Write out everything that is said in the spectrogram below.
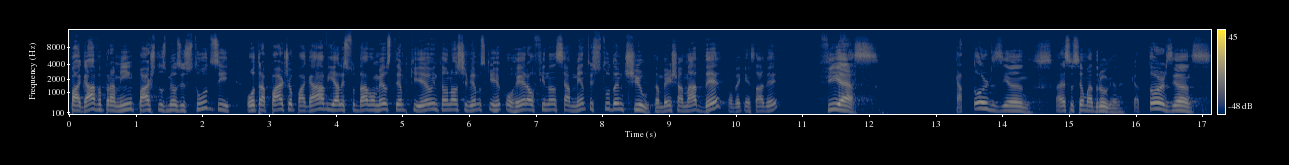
pagava para mim parte dos meus estudos e outra parte eu pagava e ela estudava ao mesmo tempo que eu, então nós tivemos que recorrer ao financiamento estudantil, também chamado de, vamos ver quem sabe aí, FIES. 14 anos, parece o seu Madruga, né? 14 anos,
